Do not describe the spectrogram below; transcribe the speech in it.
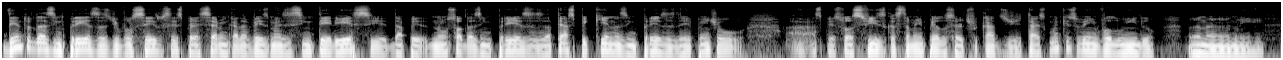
Dentro das empresas de vocês, vocês percebem cada vez mais esse interesse, da, não só das empresas, até as pequenas empresas, de repente, ou as pessoas físicas também pelos certificados digitais? Como é que isso vem evoluindo ano a ano, Henrique?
